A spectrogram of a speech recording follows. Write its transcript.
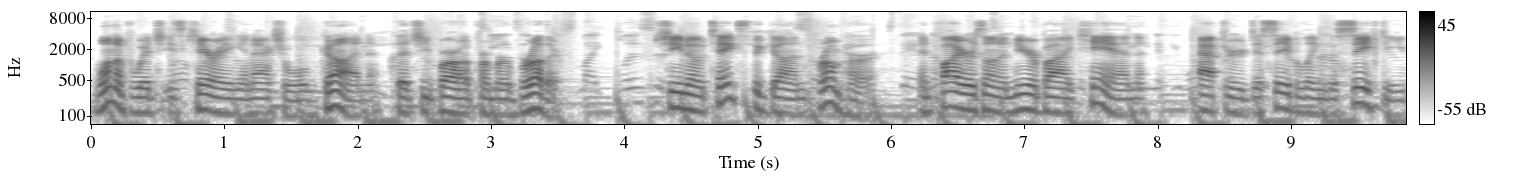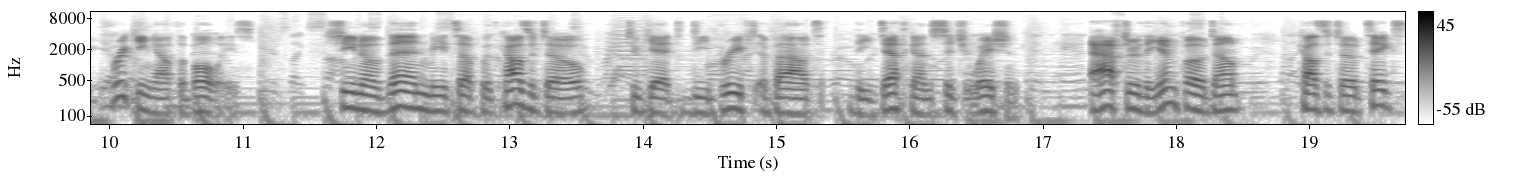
one of which is carrying an actual gun that she borrowed from her brother. Shino takes the gun from her and fires on a nearby can after disabling the safety, freaking out the bullies. Shino then meets up with Kazuto to get debriefed about the death gun situation. After the info dump, Kazuto takes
